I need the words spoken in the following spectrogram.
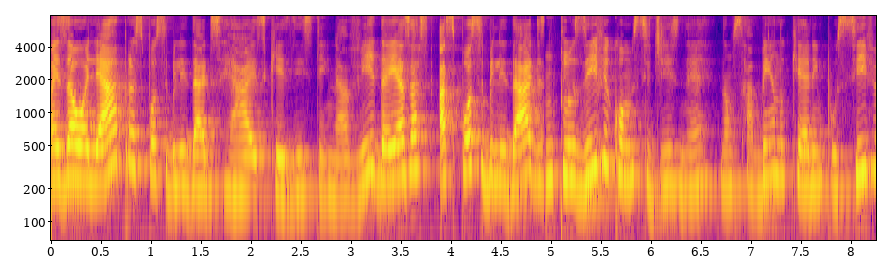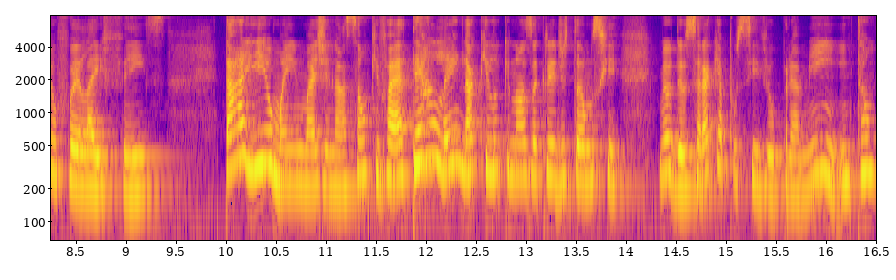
mas a olhar para as possibilidades reais que existem na vida e as, as possibilidades, inclusive, como se diz, né? Não sabendo que era impossível, foi lá e fez. Tá aí uma imaginação que vai até além daquilo que nós acreditamos que, meu Deus, será que é possível para mim? Então,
